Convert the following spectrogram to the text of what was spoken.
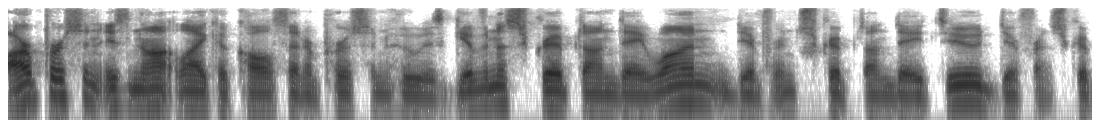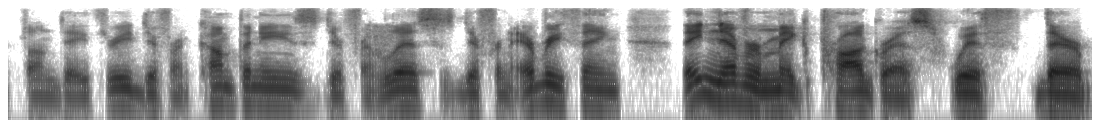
our person is not like a call center person who is given a script on day one, different script on day two, different script on day three, different companies, different lists, different everything. They never make progress with their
